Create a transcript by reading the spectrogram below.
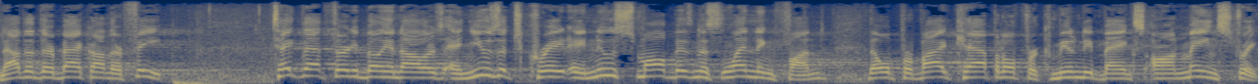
now that they're back on their feet, take that $30 billion and use it to create a new small business lending fund that will provide capital for community banks on Main Street.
